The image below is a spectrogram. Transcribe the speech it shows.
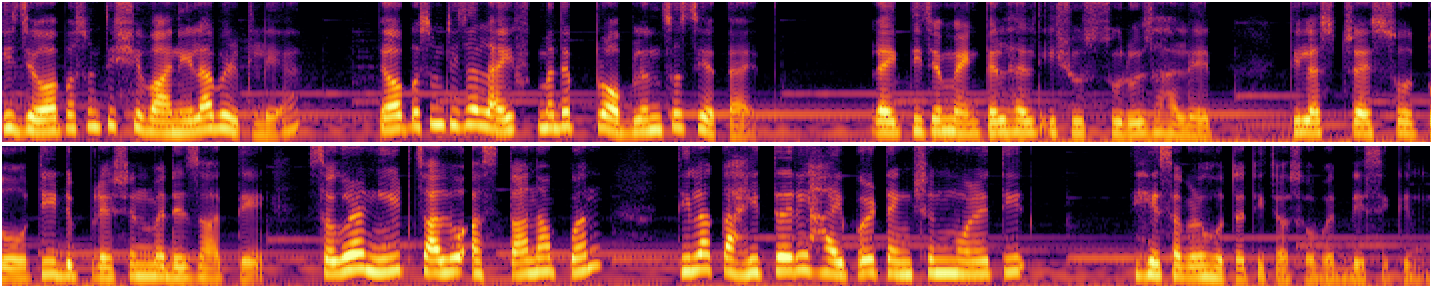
की जेव्हापासून ती शिवानीला भेटली आहे तेव्हापासून तिच्या लाईफमध्ये प्रॉब्लेम्सच येत आहेत. लाईक तिचे मेंटल हेल्थ इश्यूज सुरू झालेत. तिला स्ट्रेस होतो ती डिप्रेशनमध्ये जाते. सगळं नीट चालू असताना पण तिला काहीतरी हायपर टेन्शनमुळे ती हे सगळं होतं तिच्यासोबत बेसिकली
